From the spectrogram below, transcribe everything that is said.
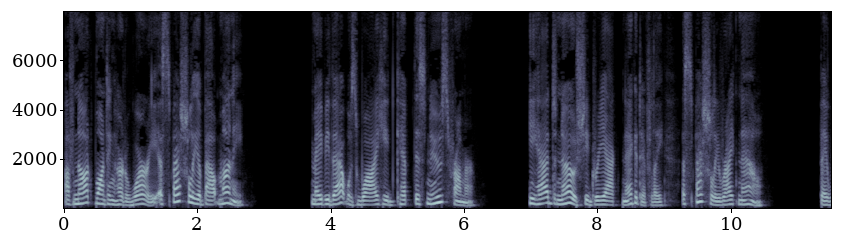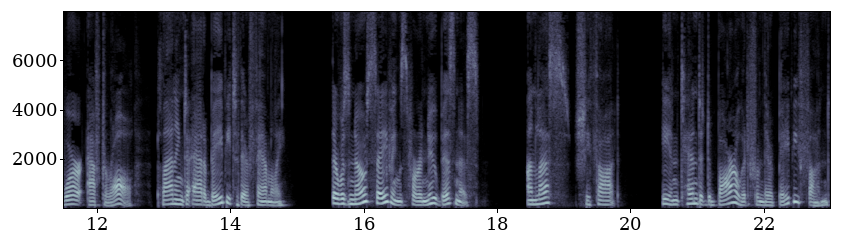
of not wanting her to worry, especially about money. Maybe that was why he'd kept this news from her. He had to know she'd react negatively, especially right now. They were, after all, planning to add a baby to their family. There was no savings for a new business. Unless, she thought, he intended to borrow it from their baby fund.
